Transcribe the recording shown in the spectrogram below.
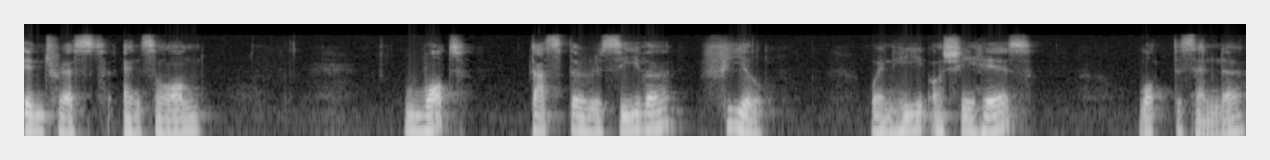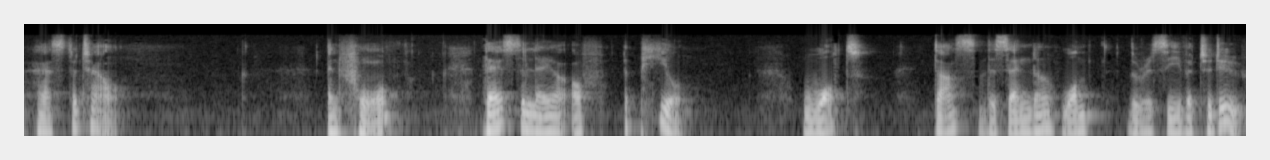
interest, and so on. What does the receiver feel when he or she hears what the sender has to tell. And fourth, there's the layer of appeal. What does the sender want the receiver to do?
